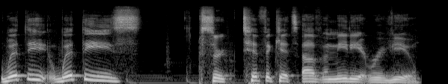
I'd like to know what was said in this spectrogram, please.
with the with these certificates of immediate review,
